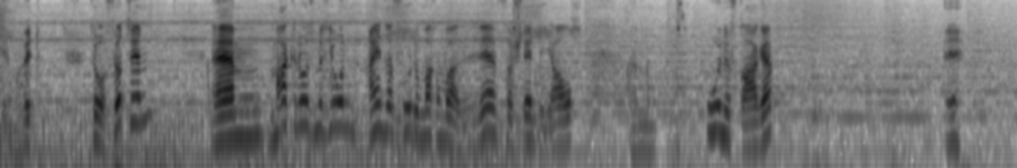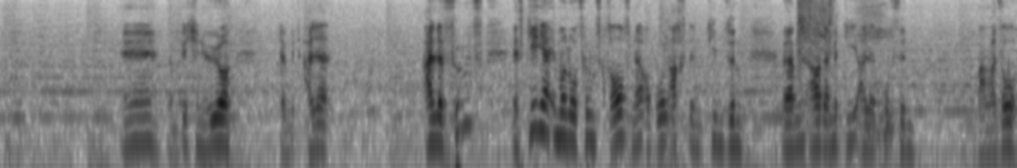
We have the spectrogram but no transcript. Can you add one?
Nehmen wir mit. So, 14. Ähm, makellos Mission. Einsatzfoto machen wir selbstverständlich auch. Ähm, ohne Frage. Äh. Äh, ein bisschen höher, damit alle alle fünf, es gehen ja immer nur fünf drauf, ne, obwohl acht im Team sind, ähm, aber damit die alle drauf sind, machen wir so.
